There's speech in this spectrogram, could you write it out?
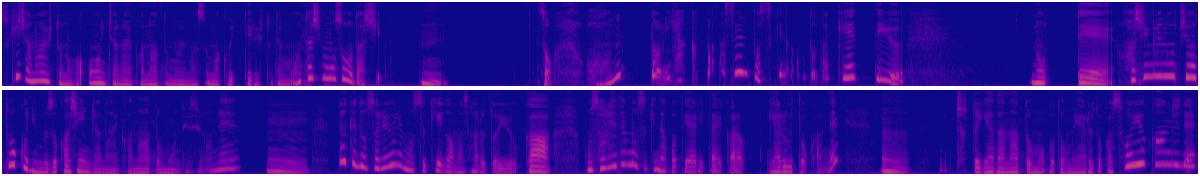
好きじゃない人の方が多いんじゃないかなと思いますうまくいってる人でも。私もそうだし。うん。そう。本当に100%好きなことだけっていうのって初めのうちは特に難しいんじゃないかなと思うんですよね。うん、だけどそれよりも好きが勝るというかもうそれでも好きなことやりたいからやるとかね、うん、ちょっと嫌だなと思うこともやるとかそういう感じで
